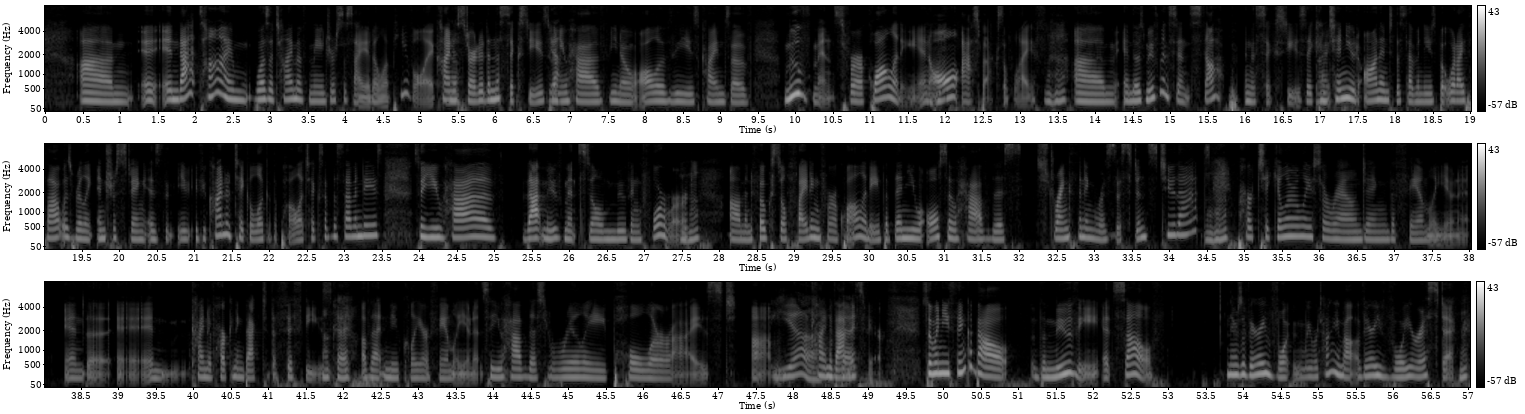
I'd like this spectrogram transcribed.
Um, and, that time was a time of major societal upheaval. It kind Yeah. of started in the 60s when you have, you know, all of these kinds of movements for equality in Mhm. all aspects of life. mm-hmm. Um, and those movements didn't stop in the 60s. They continued on into the 70s. But what I thought was really interesting is that if you kind of take a look at the politics of the 70s, so you have that movement still moving forward Mhm. um, and folks still fighting for equality. But then you also have this strengthening resistance to that, Mhm. particularly surrounding the family unit. And the and kind of harkening back to the 50s okay of that nuclear family unit. So you have this really polarized um, yeah kind of okay. atmosphere. So when you think about the movie itself, there's a very vo- we were talking about a very voyeuristic Mhm.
